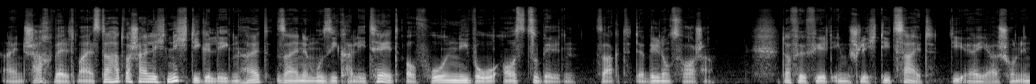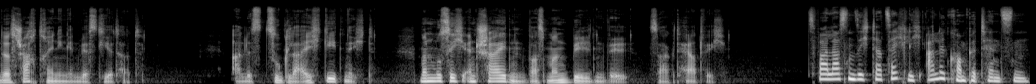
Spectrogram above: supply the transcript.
Ein Schachweltmeister hat wahrscheinlich nicht die Gelegenheit, seine Musikalität auf hohem Niveau auszubilden, sagt der Bildungsforscher. Dafür fehlt ihm schlicht die Zeit, die er ja schon in das Schachtraining investiert hat. Alles zugleich geht nicht. Man muss sich entscheiden, was man bilden will, sagt Hertwig. Zwar lassen sich tatsächlich alle Kompetenzen,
